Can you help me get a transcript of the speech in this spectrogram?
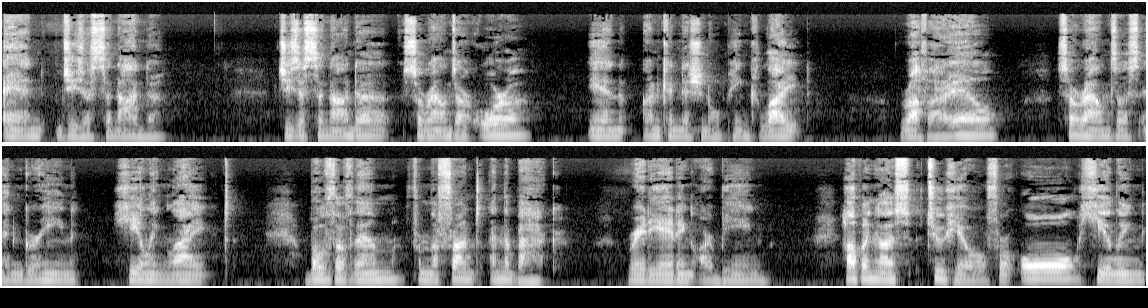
and Jesus Sananda. Jesus Sananda surrounds our aura in unconditional pink light. Raphael surrounds us in green healing light, both of them from the front and the back, radiating our being, helping us to heal, for all healing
